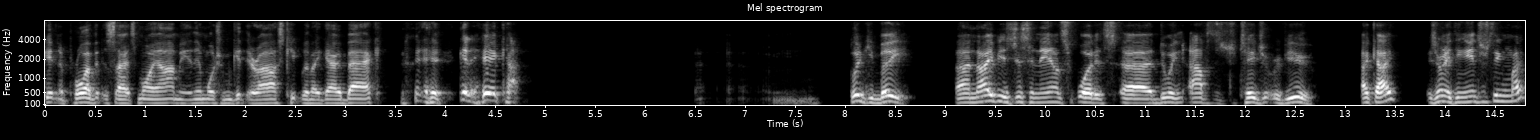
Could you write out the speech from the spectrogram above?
Getting a private to say it's my army and then watch them get their ass kicked when they go back. get a haircut. Blinky B, uh, Navy has just announced what it's uh, doing after the strategic review. Okay, is there anything interesting, mate?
